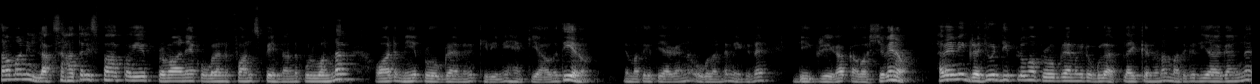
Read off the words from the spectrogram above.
සාමාන්‍යයෙන් ලක්ෂ 45ක් වගේ ප්‍රමාණයක් ඕගලන්ට ෆන්ඩ්ස් පෙන්වන්න පුළුවන් නම් ඔයාට මේ ප්‍රෝග්‍රෑම් එක කිරීමේ හැකියාව තියෙනවා. මේ මතක තියාගන්න ඕගලන්ට මේකට ඩිග්‍රී එකක් අවශ්‍ය වෙනවා. හැබැයි මේ graduate diploma ප්‍රෝග්‍රෑම් එකට ඔයගොල්ලෝ ඇප්ලයි කරනවා නම් මතක තියාගන්න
